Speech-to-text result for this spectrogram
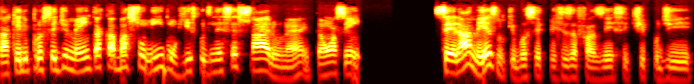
naquele procedimento acabar assumindo um risco desnecessário, né? Então, assim, será mesmo que você precisa fazer esse tipo de,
